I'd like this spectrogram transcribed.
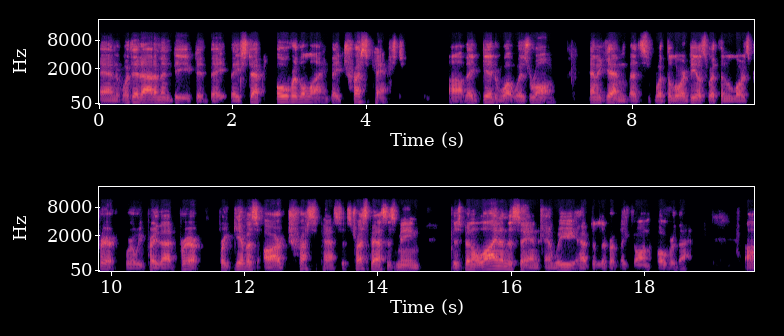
And what did Adam and Eve did? They they stepped over the line. They trespassed. Uh, they did what was wrong. And again, that's what the Lord deals with in the Lord's Prayer, where we pray that prayer. Forgive us our trespasses. Trespasses mean there's been a line in the sand and we have deliberately gone over that. Uh,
